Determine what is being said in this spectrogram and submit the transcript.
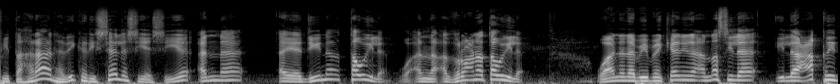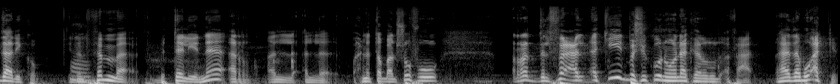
في طهران هذيك رسالة سياسية أن ايادينا طويلة وأن أذرعنا طويلة واننا بإمكاننا أن نصل إلى عقل داركم. اذا ثم بالتالي هنا ال ال ال إحنا طبعا نشوفوا رد الفعل أكيد باش يكون هناك ردود أفعال. هذا مؤكد.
